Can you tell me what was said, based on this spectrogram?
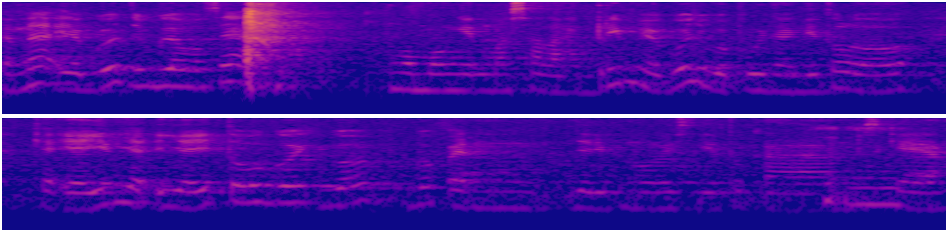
karena ya gue juga maksudnya ngomongin masalah dream ya gue juga punya gitu loh kayak ya iya ya itu gue gue gue pengen jadi penulis gitu kan Terus kayak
